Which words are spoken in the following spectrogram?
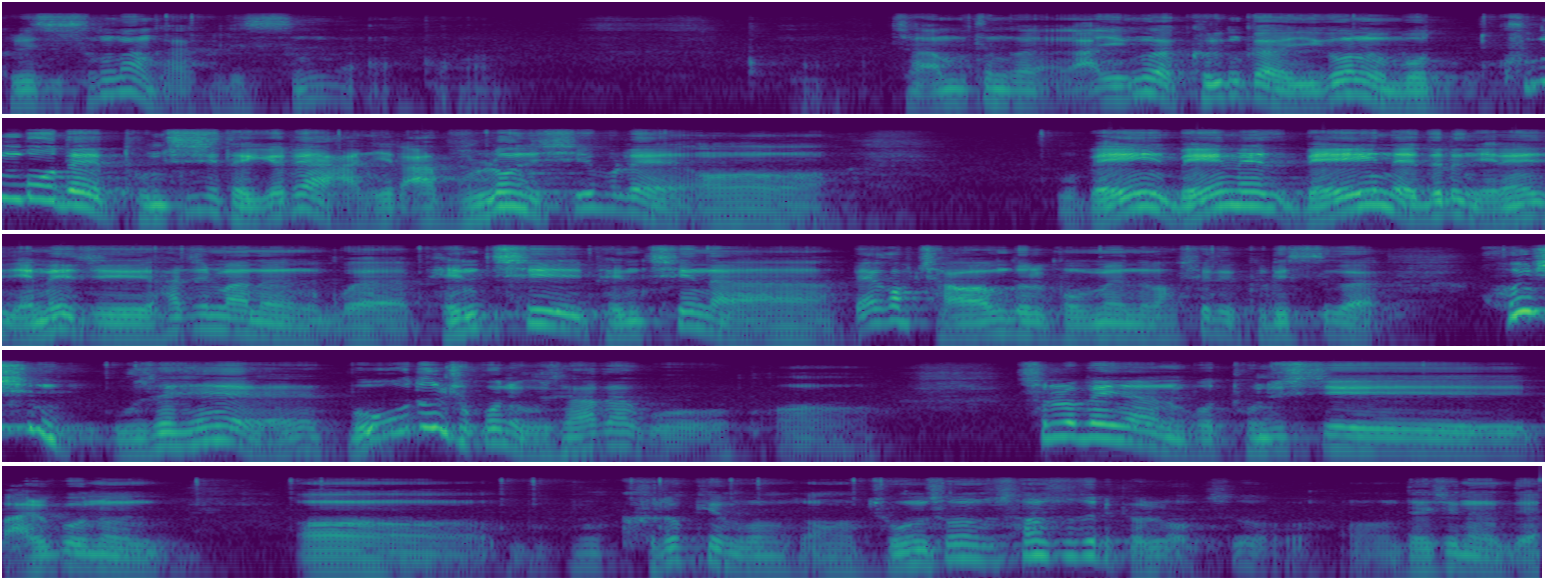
그리스 승만 가 그리스 승만 어. 자 아무튼간 아 이거 그러니까 이거는 뭐 쿤보 대 돈치시 대결이 아니라 아, 물론 시브레 어. 뭐 메인 메인 애, 메인 애들은 얘네 얘네지. 하지만은 뭐야 벤치 벤치나 백업 자원들 보면은 확실히 그리스가 훨씬 우세해. 모든 조건이 우세하다고. 어. 슬로베니아는 뭐 돈치시 말고는 어, 뭐 그렇게 뭐 어, 좋은 선, 선수들이 별로 없어. 어, 대신에 근데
